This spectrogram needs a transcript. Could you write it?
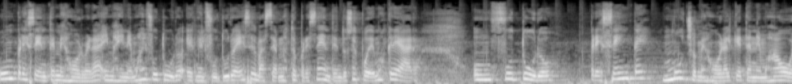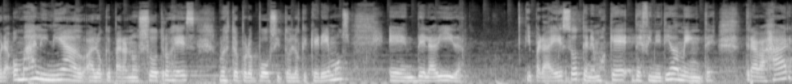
un presente mejor, ¿verdad? Imaginemos el futuro, en el futuro ese va a ser nuestro presente, entonces podemos crear un futuro presente mucho mejor al que tenemos ahora o más alineado a lo que para nosotros es nuestro propósito, lo que queremos eh, de la vida. Y para eso tenemos que definitivamente trabajar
